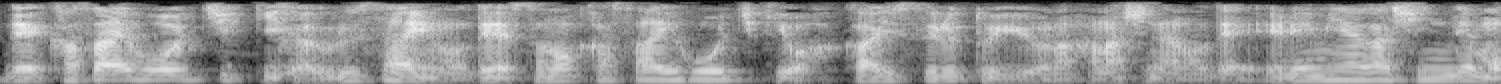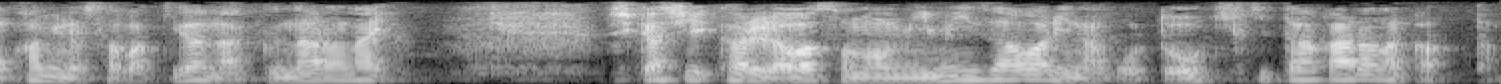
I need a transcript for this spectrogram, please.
ー、で、火災報知器がうるさいので、その火災報知器を破壊するというような話なので、エレミアが死んでも神の裁きがなくならない。しかし彼らはその耳障りなことを聞きたがらなかった。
